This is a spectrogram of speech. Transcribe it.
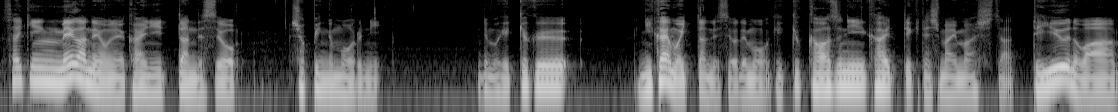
最近メガネをね、買いに行ったんですよ。ショッピングモールに。でも結局、2回も行ったんですよ。でも結局買わずに帰ってきてしまいました。っていうのは、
